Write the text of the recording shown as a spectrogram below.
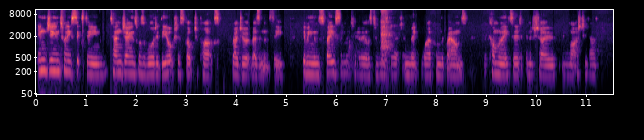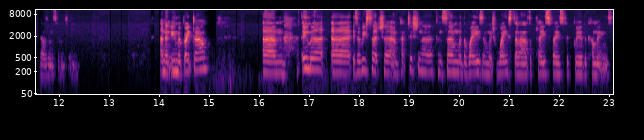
in June 2016, Tan Jones was awarded the Yorkshire Sculpture Park's graduate residency, giving them space and materials to research and make work on the grounds that culminated in a show in March 2000, 2017. And then Uma Breakdown. Um, Uma uh, is a researcher and practitioner concerned with the ways in which waste allows a play space for queer becomings.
